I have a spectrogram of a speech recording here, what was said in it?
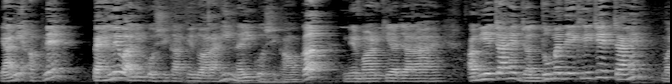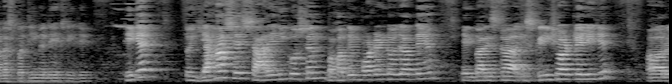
यानी अपने पहले वाली कोशिका के द्वारा ही नई कोशिकाओं का निर्माण किया जा रहा है। अब ये चाहे जंतु में देख लीजिए, चाहे वनस्पति में देख लीजिए। ठीक है? तो यहाँ से सारे ही क्वेश्चन बहुत इंपॉर्टेंट हो जाते हैं। एक बार इसका स्क्रीनशॉट ले लीजिए और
